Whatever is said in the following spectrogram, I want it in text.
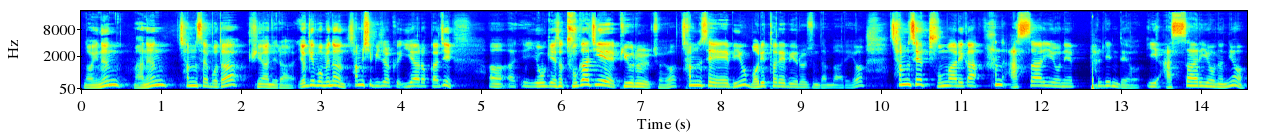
너희는 많은 참새보다 귀하니라 여기 보면은 32절 그 이하로까지 어, 여기에서 두 가지의 비유를 줘요. 참새의 비유, 머리털의 비유를 준단 말이에요. 참새 두 마리가 한 아사리온에 팔린대요. 이 아사리온은요,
